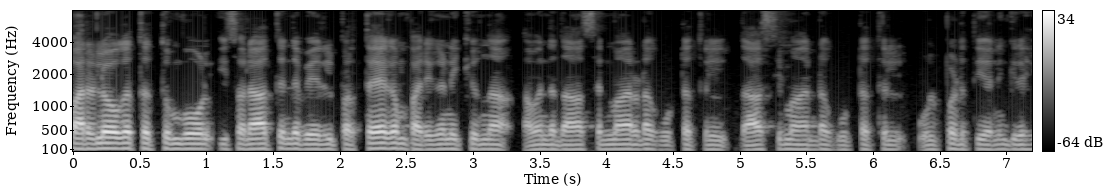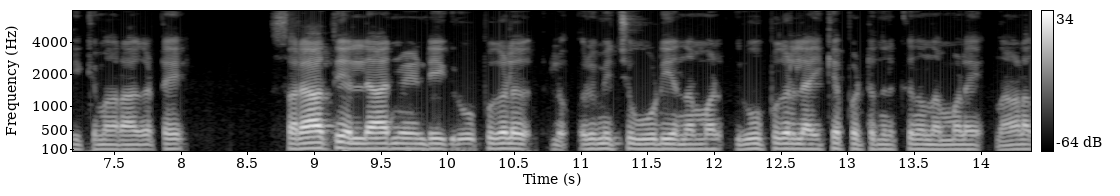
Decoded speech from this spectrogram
പരലോകത്തെത്തുമ്പോൾ ഈ സ്വലാത്തിന്റെ പേരിൽ പ്രത്യേകം പരിഗണിക്കുന്ന അവന്റെ ദാസന്മാരുടെ കൂട്ടത്തിൽ ദാസിമാരുടെ കൂട്ടത്തിൽ ഉൾപ്പെടുത്തി അനുഗ്രഹിക്കുമാറാകട്ടെ. സ്വലാത്ത് എല്ലാൻ വേണ്ടി ഗ്രൂപ്പുകൾ ഒരുമിച്ച് കൂടിയ നമ്മൾ ഗ്രൂപ്പുകളിൽ ഐക്യപ്പെട്ട് നിൽക്കുന്ന നമ്മളെ നാളെ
